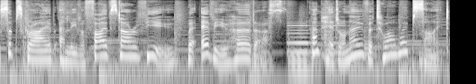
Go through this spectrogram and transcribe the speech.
subscribe, and leave a five star review wherever you heard us. And head on over to our website,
